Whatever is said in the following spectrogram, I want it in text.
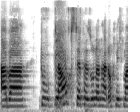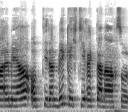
Aber du glaubst der Person dann halt auch nicht mal mehr, ob die dann wirklich direkt danach so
